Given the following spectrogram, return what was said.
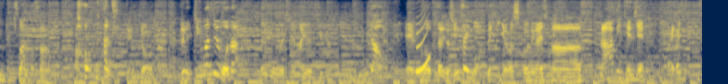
嗯，算了吧，算了吧。好，那今天就到这里。今晚就我的微博、微信还有这个频道，えー、この二人の審査員もぜひよろしくお願いします。那明天见，拜拜。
